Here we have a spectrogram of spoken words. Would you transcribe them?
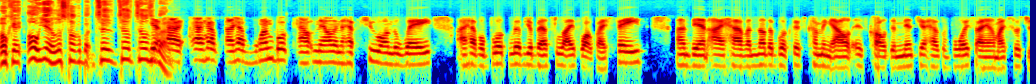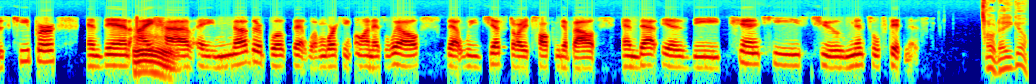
Okay. Oh yeah, let's talk about tell tell, tell us Yeah, about it. I, I have I have one book out now, and I have two on the way. I have a book, Live Your Best Life, Walk by Faith, and then I have another book that's coming out. It's called Dementia Has a Voice. I am my sister's keeper, and then I Mm. have another book that I'm working on as well that we just started talking about, and that is the Ten Keys to Mental Fitness. Oh, there you go.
